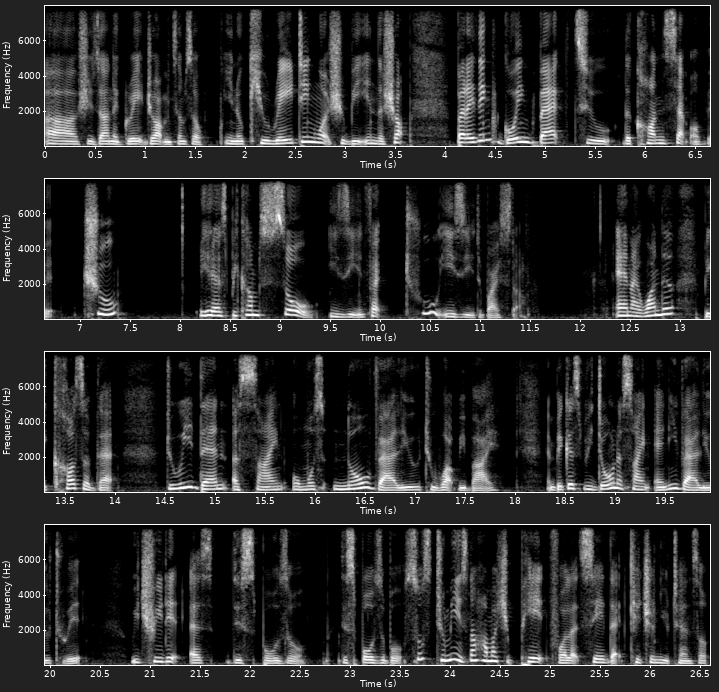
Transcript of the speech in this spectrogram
Uh, she's done a great job in terms of you know curating what should be in the shop. But I think going back to the concept of it, true, it has become so easy. In fact, too easy to buy stuff. And I wonder, because of that, do we then assign almost no value to what we buy? And because we don't assign any value to it, we treat it as disposal, disposable. So to me, it's not how much you paid for, let's say, that kitchen utensil,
